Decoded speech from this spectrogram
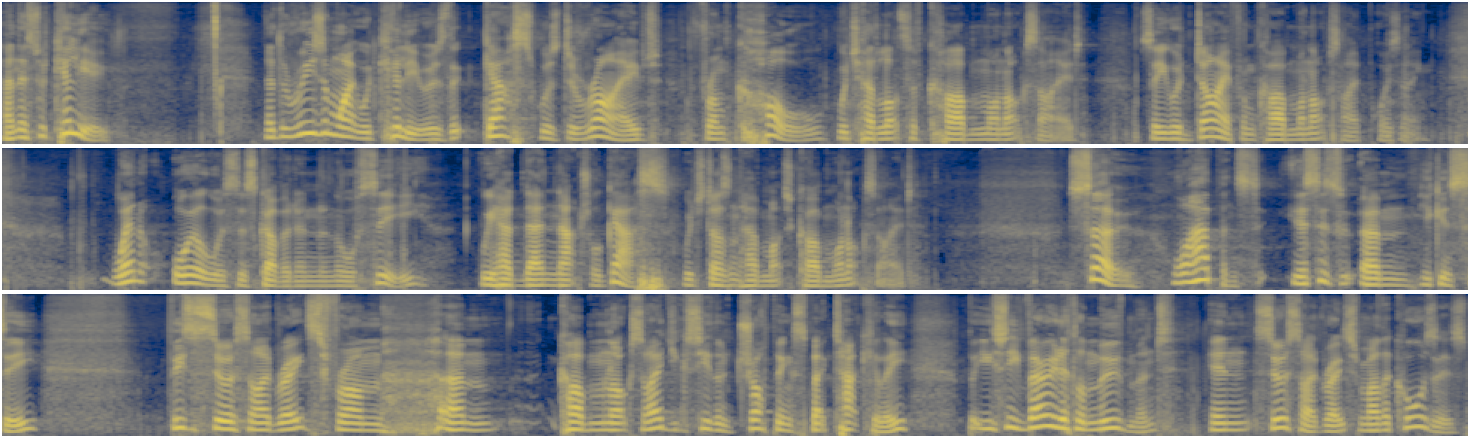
and this would kill you. Now, the reason why it would kill you is that gas was derived from coal, which had lots of carbon monoxide. So you would die from carbon monoxide poisoning. When oil was discovered in the North Sea, we had then natural gas, which doesn't have much carbon monoxide. So what happens? This is, um, you can see, these are suicide rates from um, carbon monoxide. You can see them dropping spectacularly, but you see very little movement in suicide rates from other causes.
